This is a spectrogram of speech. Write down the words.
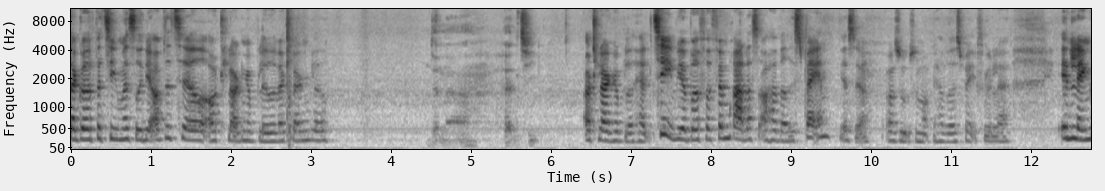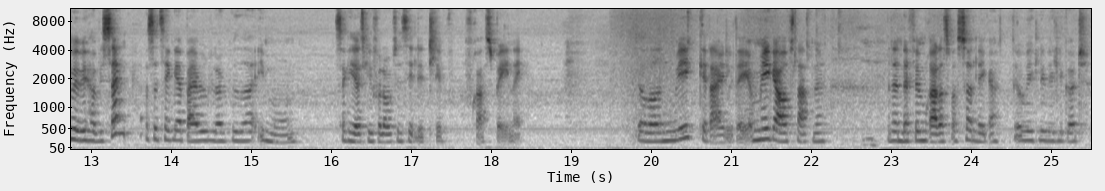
Der er gået et par timer siden jeg opdaterede, og klokken er blevet, hvad er klokken blevet? Den er halv ti. Og klokken er blevet halv 10. Vi har både fået fem retters og har været i Spanien. Jeg ser også ud, som om jeg har været i Spanien, føler jeg. Inden længe vil vi hoppe i seng, og så tænker jeg bare, at jeg vil vlogge videre i morgen. Så kan jeg også lige få lov til at se lidt klip fra Spanien af. Det har været en mega dejlig dag, og mega afslappende. Og den der fem retters var så lækker. Det var virkelig, virkelig godt.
